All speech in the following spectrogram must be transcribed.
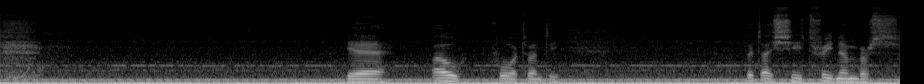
yeah, oh 420 but I see three numbers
